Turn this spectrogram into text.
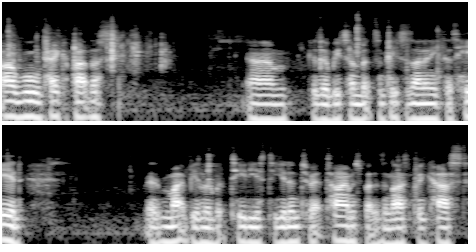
I will take apart this, because um, there'll be some bits and pieces underneath this head. It might be a little bit tedious to get into at times, but there's a nice big cast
